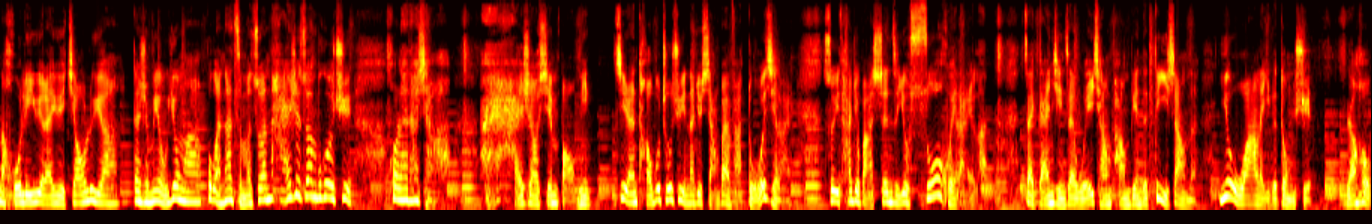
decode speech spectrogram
那狐狸越来越焦虑啊，但是没有用啊，不管它怎么钻，它还是钻不过去。后来他想啊，哎，还是要先保命，既然逃不出去，那就想办法躲起来。所以他就把身子又缩回来了，再赶紧在围墙旁边的地上呢，又挖了一个洞穴，然后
